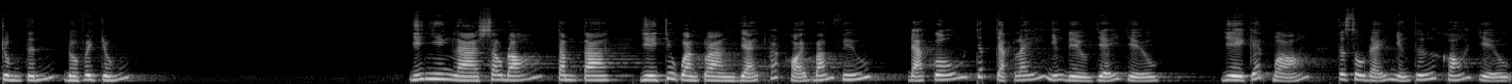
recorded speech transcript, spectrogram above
trung tính đối với chúng. Dĩ nhiên là sau đó tâm ta vì chưa hoàn toàn giải thoát khỏi bám phiếu đã cố chấp chặt lấy những điều dễ chịu. Vì ghét bỏ, ta xô đẩy những thứ khó chịu.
